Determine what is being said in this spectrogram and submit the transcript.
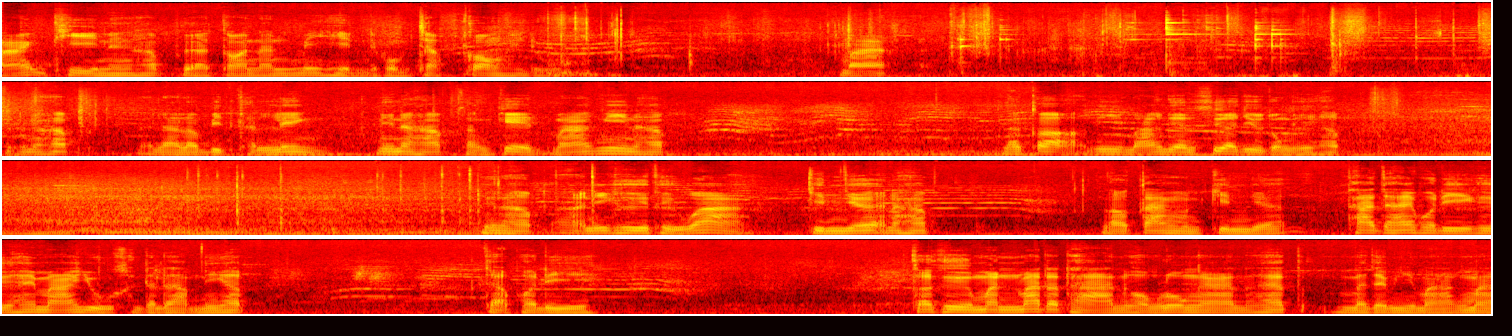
มาร์กอีกทีนึงครับเผื่อตอนนั้นไม่เห็นเดี๋ยวผมจับกล้องให้ดูมาร์กดูนะครับเวลาเราบิดคันเร่งนี่นะครับ สังเกตมาร์กนี่นะครับ แล้วก็นี่มาร์กเดือนเสื้ออยู่ตรงนี้ครับนี่นะครับ อันนี้คือถือว่ากินเยอะนะครับ เราตั้งมันกินเยอะ ถ้าจะให้พอดีคือให้มาร์กอยู่ระดับนี้ครับ จะพอดี ก็คือมันมาตรฐานของโรงงานนะครับมันจะมีมาร์กมา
